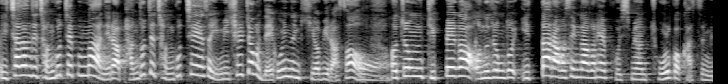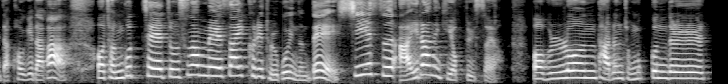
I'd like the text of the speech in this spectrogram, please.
2차 전지 전고체뿐만 아니라 반도체 전고체에서 이미 실적을 내고 있는 기업이라서 어. 어, 좀 뒷배가 어느 정도 있다라고 생각을 해 보시면 좋을 것 같습니다. 거기다가 어, 전고체 좀 순환매 사이클이 돌고 있는데 CSI라는 기업도 있어요. 어, 물론 다른 종목군들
